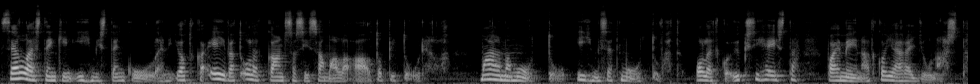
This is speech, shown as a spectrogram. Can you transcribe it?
Sellaistenkin ihmisten kuullen, jotka eivät ole kanssasi samalla aaltopituudella. Maailma muuttuu, ihmiset muuttuvat. Oletko yksi heistä vai meinaatko jäädä junasta?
